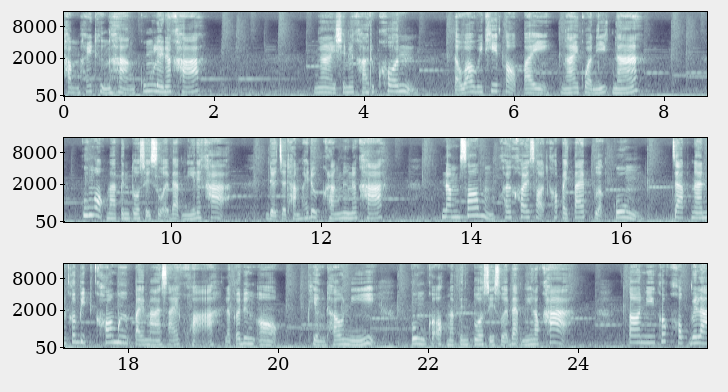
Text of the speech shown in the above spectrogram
ทำให้ถึงหางกุ้งเลยนะคะ ง่ายใช่ไหมคะทุกคน แต่ว่าวิธีต่อไปง่ายกว่านี้อีกนะ กุ้งออกมาเป็นตัวสวยๆแบบนี้เลยค่ะ เดี๋ยวจะทำให้ดูอีกครั้งหนึ่งนะคะนำซ่อมค่อยๆ สอดเข้าไปใต้เปลือกกุ้ง จากนั้นก็บิดข้อมือไปมาซ้ายขวาแล้วก็ดึงออก เพียงเท่านี้ กุ้งก็ออกมาเป็นตัวสวยๆแบบนี้แล้วค่ะ ตอนนี้ก็ครบเวลา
